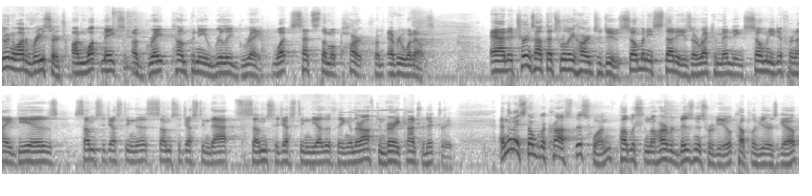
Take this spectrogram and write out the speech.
doing a lot of research on what makes a great company really great, what sets them apart from everyone else. And it turns out that's really hard to do. So many studies are recommending so many different ideas, some suggesting this, some suggesting that, some suggesting the other thing, and they're often very contradictory. And then I stumbled across this one, published in the Harvard Business Review a couple of years ago.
